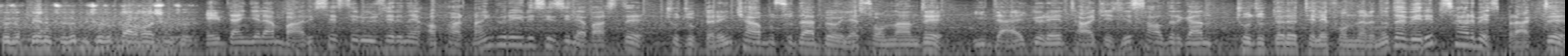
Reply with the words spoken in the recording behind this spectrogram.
Çocuk benim çocuğum, bir çocuk da arkadaşım çocuk. Evden gelen bariz sesleri üzerine apartman görevlisi zile bastı. Çocukların kabusu da böyle sonlandı. İddiaya göre tacizci saldırgan çocuklara telefonlarını da verip serbest bıraktı.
